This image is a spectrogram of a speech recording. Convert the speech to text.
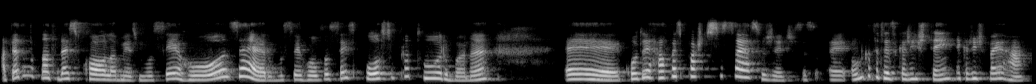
até da, da escola mesmo, você errou, zero, você errou, você é exposto para a turma, né? É, quando errar faz parte do sucesso, gente. É, a única certeza que a gente tem é que a gente vai errar.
